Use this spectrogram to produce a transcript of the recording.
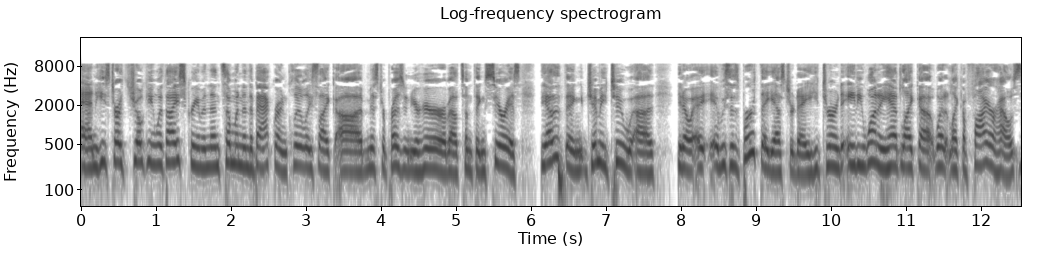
And he starts joking with ice cream. And then someone in the background clearly is like, uh, Mr. President, you're here about something serious. The other thing, Jimmy too, uh, you know, it, it, was his birthday yesterday. He turned 81 and he had like a, what, like a firehouse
